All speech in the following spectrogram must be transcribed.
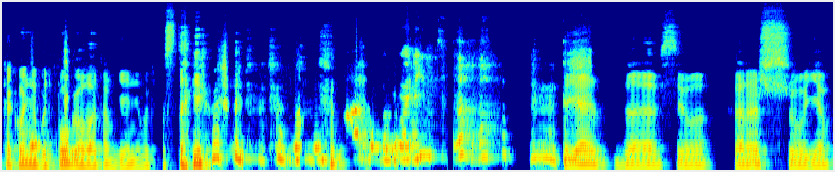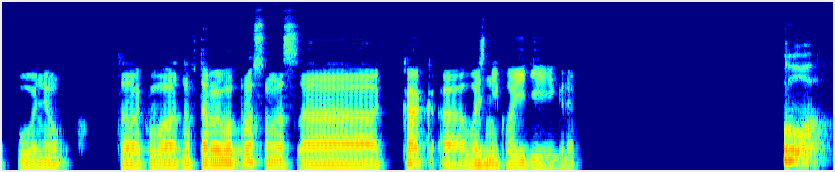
какой-нибудь пугало там где-нибудь постою. Я, да, все, хорошо, я понял. Так, ладно. Второй вопрос у нас. А как а, возникла идея игры? О,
